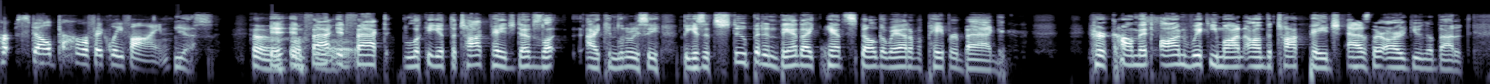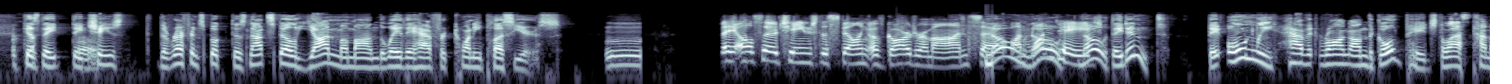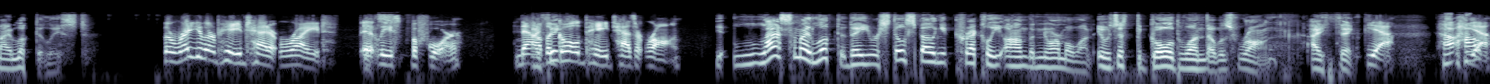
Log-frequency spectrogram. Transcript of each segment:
per- spelled perfectly fine. yes. In, in fact, in fact, looking at the talk page, Dev's li- I can literally see because it's stupid and Bandai can't spell the way out of a paper bag. Her comment on Wikimon on the talk page as they're arguing about it because they they Oh. changed the reference book does not spell Yanmamon the way they have for twenty plus years. Mm, They also changed the spelling of Gardramon, so no, on no, one page, no, they didn't. They only have it wrong on the gold page. The last time I looked, at least. the regular page had it right, Yes. at least before. Now I the gold page has it wrong. Last time I looked, they were still spelling it correctly on the normal one. It was just the gold one that was wrong. I think. Yeah. How? how Yeah.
